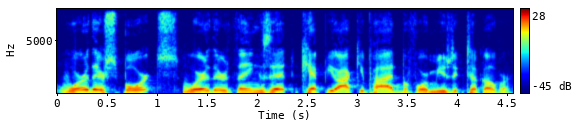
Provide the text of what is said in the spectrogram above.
were there sports? Were there things that kept you occupied before music took over?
